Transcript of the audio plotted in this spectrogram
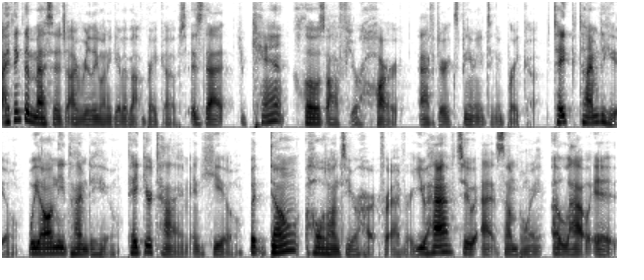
I think the message I really want to give about breakups is that you can't close off your heart after experiencing a breakup. Take time to heal. We all need time to heal. Take your time and heal. But don't hold on to your heart forever. You have to, at some point, allow it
